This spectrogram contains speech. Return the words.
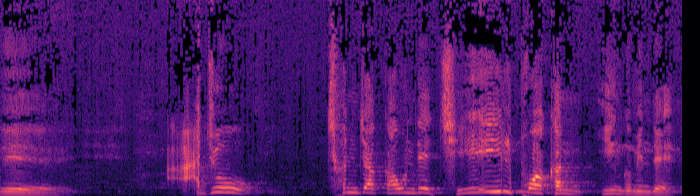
예, 아주 천자 가운데 제일 포악한 임금인데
